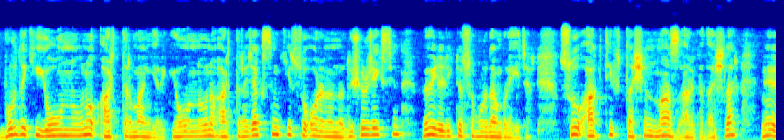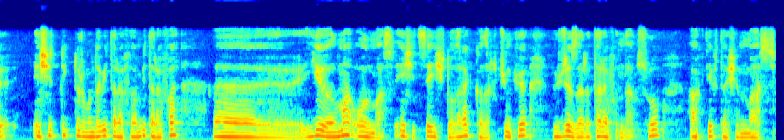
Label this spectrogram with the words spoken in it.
buradaki yoğunluğunu arttırman gerek. Yoğunluğunu arttıracaksın ki su oranını düşüreceksin. Böylelikle su buradan buraya geçer. Su aktif taşınmaz arkadaşlar ve eşitlik durumunda bir taraftan bir tarafa e, yığılma olmaz. Eşitse eşit olarak kalır. Çünkü hücre zarı tarafından su aktif taşınmaz.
